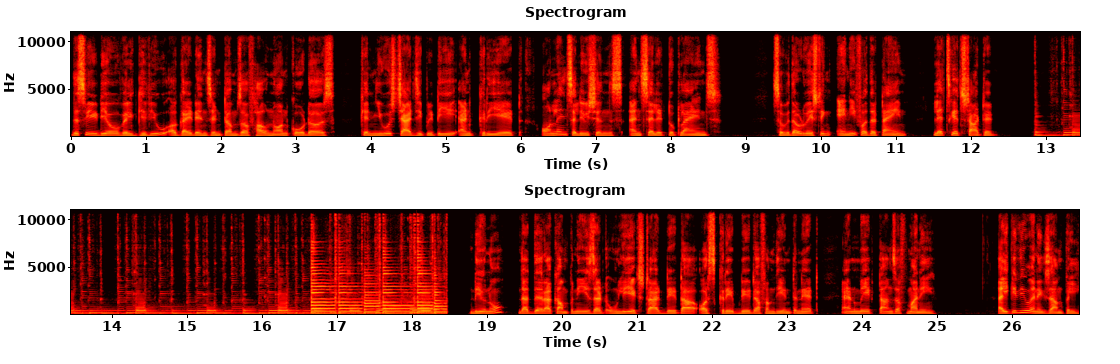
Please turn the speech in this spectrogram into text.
This video will give you a guidance in terms of how non-coders can use ChatGPT and create online solutions and sell it to clients. So without wasting any further time, let's get started. Do you know that there are companies that only extract data or scrape data from the internet and make tons of money? I'll give you an example.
